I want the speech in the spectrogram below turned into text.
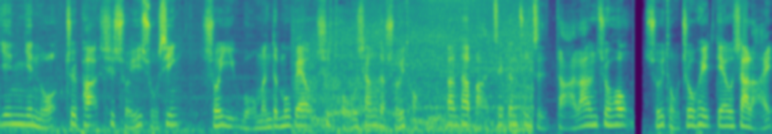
烟烟罗最怕是水属性，所以我们的目标是头上的水桶。当他把这根柱子打烂之后，水桶就会掉下来。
